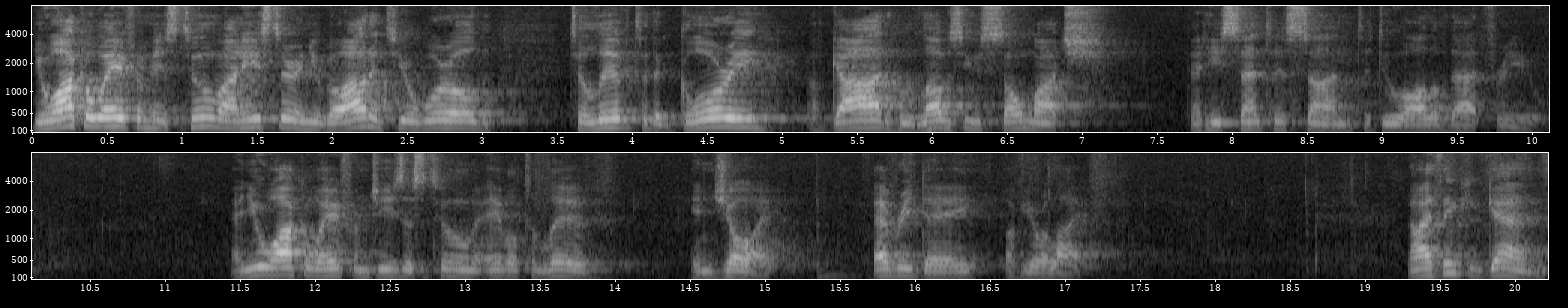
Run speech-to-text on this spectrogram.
You walk away from his tomb on Easter and you go out into your world to live to the glory of God who loves you so much that he sent his son to do all of that for you. And you walk away from Jesus' tomb able to live in joy every day of your life. Now, I think again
